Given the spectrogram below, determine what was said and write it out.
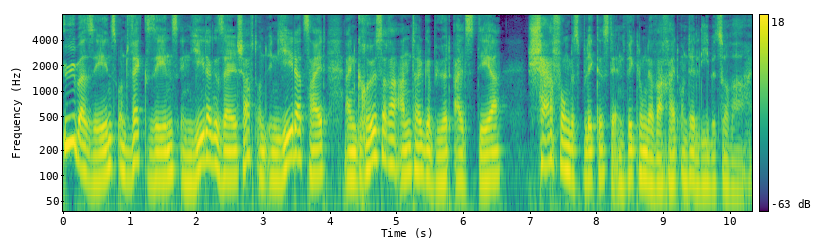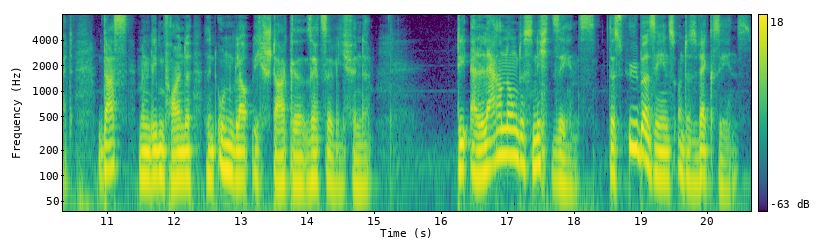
Übersehens und Wegsehens in jeder Gesellschaft und in jeder Zeit ein größerer Anteil gebührt als der Schärfung des Blickes, der Entwicklung der Wachheit und der Liebe zur Wahrheit. Das, meine lieben Freunde, sind unglaublich starke Sätze, wie ich finde. Die Erlernung des Nichtsehens, des Übersehens und des Wegsehens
